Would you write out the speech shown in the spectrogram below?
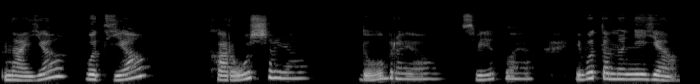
На «я» — вот я хорошая, добрая, светлая. И вот оно не я,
